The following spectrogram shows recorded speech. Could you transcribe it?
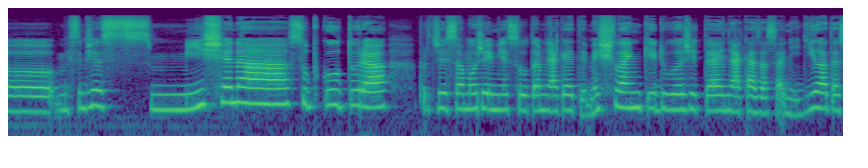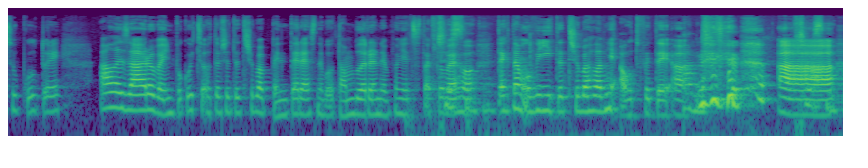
Uh, myslím, že smíšená subkultura, protože samozřejmě jsou tam nějaké ty myšlenky důležité, nějaká zásadní díla té subkultury, ale zároveň, pokud se otevřete třeba Pinterest nebo Tumblr nebo něco takového, Přesně. tak tam uvidíte třeba hlavně outfity a, a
